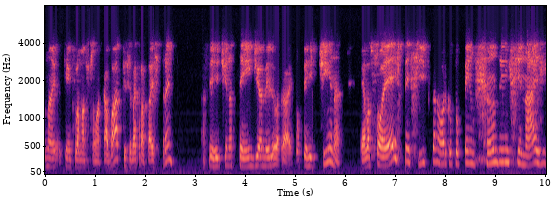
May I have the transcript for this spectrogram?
na, que a inflamação acabar, porque você vai tratar esse trem, a ferritina tende a melhorar. Então, ferritina, ela só é específica na hora que eu estou pensando em sinais e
